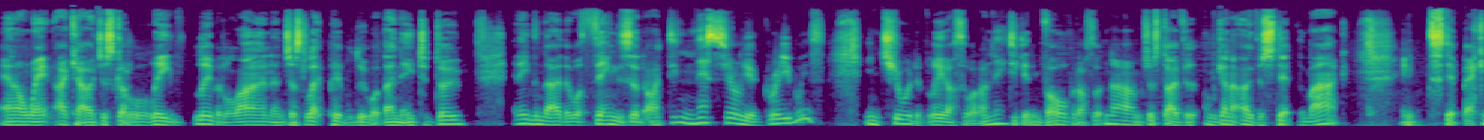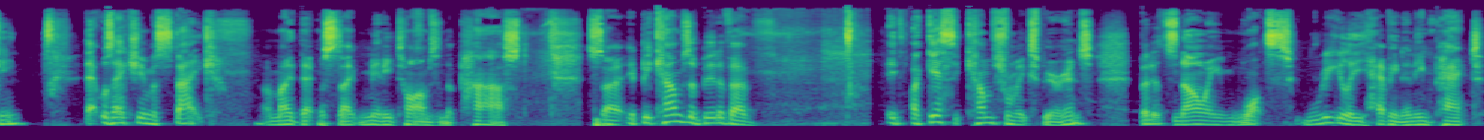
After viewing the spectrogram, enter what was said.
and I went, okay, I just got to leave leave it alone and just let people do what they need to do. And even though there were things that I didn't necessarily agree with, intuitively I thought I need to get involved. But I thought, no, I'm just over. I'm going to overstep the mark and step back in. That was actually a mistake. I made that mistake many times in the past. So it becomes a bit of a it, I guess it comes from experience, but it's knowing what's really having an impact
